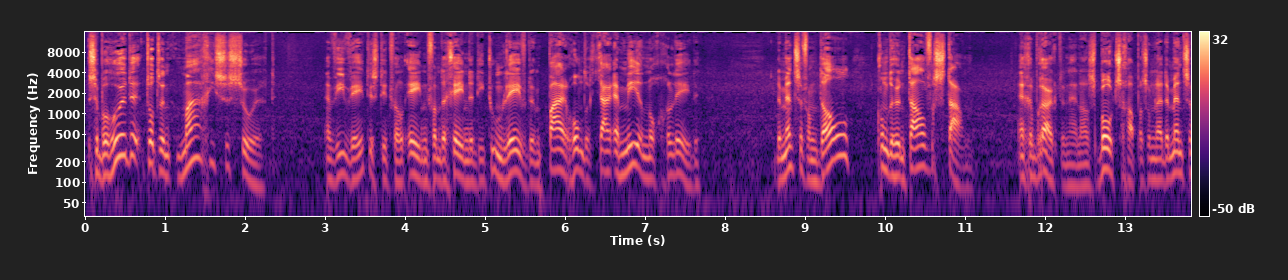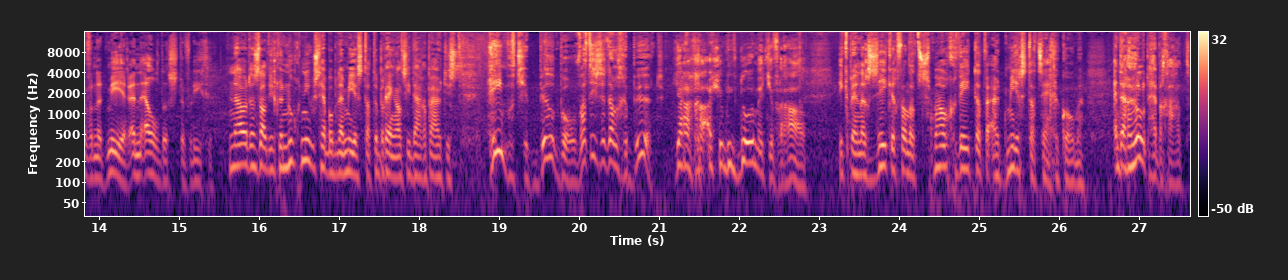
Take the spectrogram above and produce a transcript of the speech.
Ze behoorden tot een magische soort. En wie weet is dit wel een van degenen die toen leefden... een paar honderd jaar en meer nog geleden. De mensen van Dal konden hun taal verstaan... en gebruikten hen als boodschappers om naar de mensen van het meer en elders te vliegen. Nou, dan zal hij genoeg nieuws hebben om naar Meerstad te brengen als hij daarop uit is. Hemeltje, Bilbo, wat is er dan gebeurd? Ja, ga alsjeblieft door met je verhaal. Ik ben er zeker van dat Smaug weet dat we uit Meerstad zijn gekomen... en daar hulp hebben gehad.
